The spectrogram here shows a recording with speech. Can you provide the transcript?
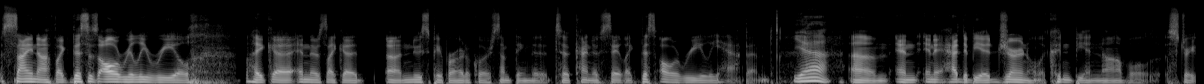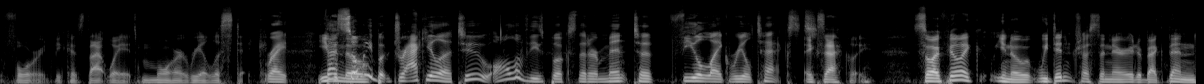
sign off, like this is all really real, like, uh, and there's like a, a newspaper article or something to to kind of say like this all really happened Yeah. um, and and it had to be a journal. It couldn't be a novel straightforward because that way it's more realistic. Right. Even That's though so many books. Dracula too. All of these books that are meant to feel like real texts. exactly. So I feel like you know we didn't trust the narrator back then,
